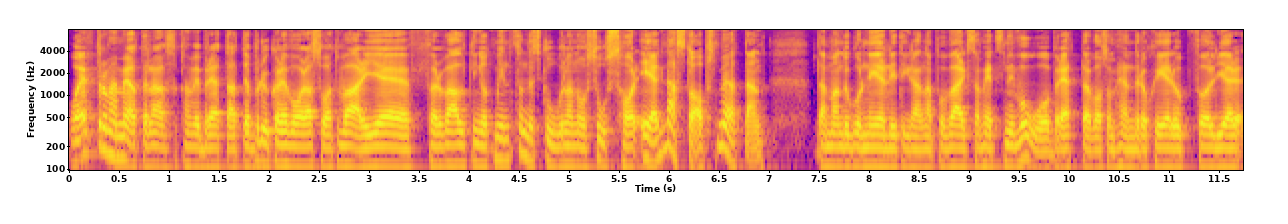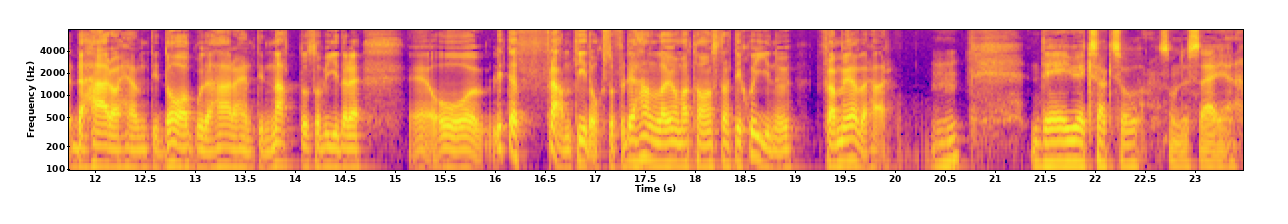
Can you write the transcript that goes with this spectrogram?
Och efter de här mötena så kan vi berätta att det brukar det vara så att varje förvaltning, åtminstone skolan och SOS, har egna stabsmöten där man då går ner lite grann på verksamhetsnivå och berättar vad som händer och sker, uppföljer det här har hänt idag och det här har hänt i natt och så vidare. Eh, och lite framtid också, för det handlar ju om att ha en strategi nu framöver här. Mm. Det är ju exakt så som du säger.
